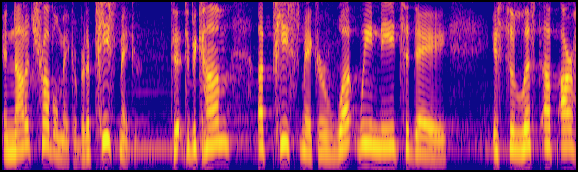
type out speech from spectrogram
and not a troublemaker, but a peacemaker, to, to become a peacemaker, what we need today is to lift up our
